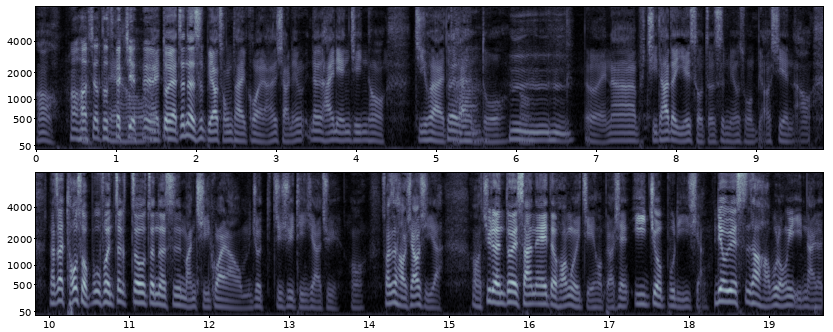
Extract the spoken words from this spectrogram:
哦，好，下周再见。哎，对啊，真的是不要冲太快了，小年那个还年轻哦，机会还还很多。嗯嗯嗯，对。那其他的野手则是没有什么表现哦。那在投手部分，这周真的是蛮奇怪啦，我们就继续听下去哦，算是好消息啊。哦，巨人队三 A 的黄伟杰哦，表现依旧不理想。六月四号好不容易迎来了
